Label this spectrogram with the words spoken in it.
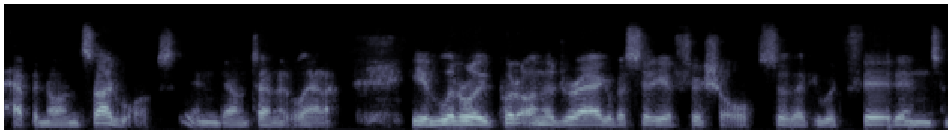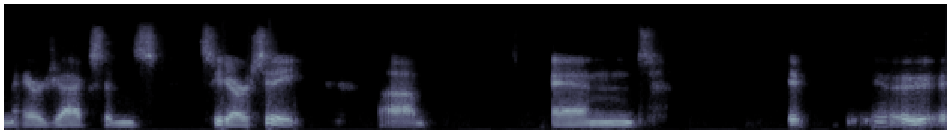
happened on sidewalks in downtown Atlanta. He literally put on the drag of a city official so that he would fit into Mayor Jackson's CRC. Um, and it, uh,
